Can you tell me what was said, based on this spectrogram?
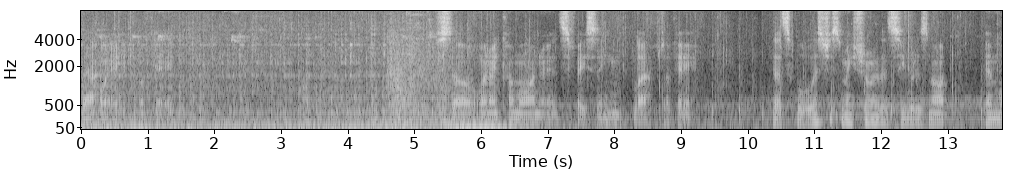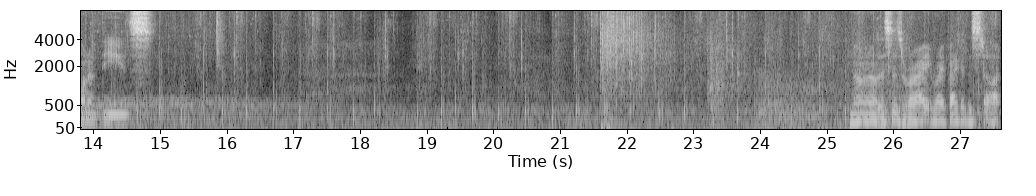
That way. Okay. So, when I come on, it's facing left. Okay. That's cool. Let's just make sure that Siegward is not in one of these. No, no, no, this is right, right back at the start.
